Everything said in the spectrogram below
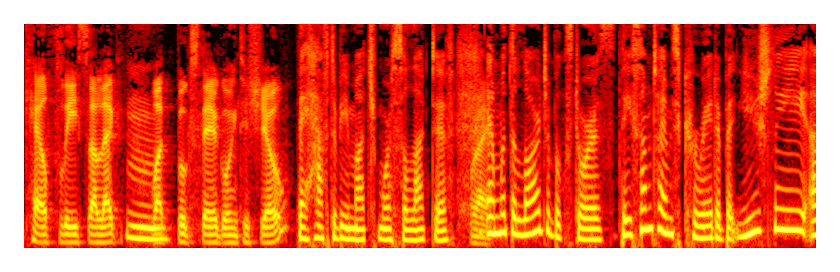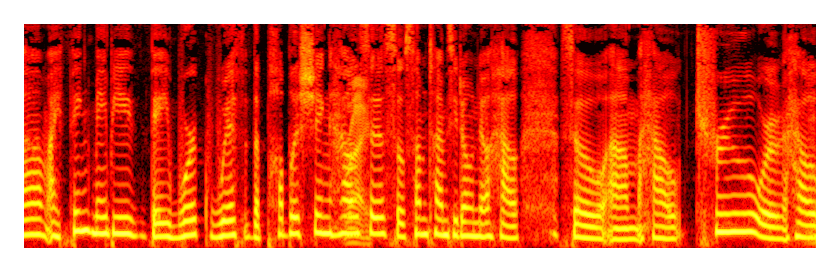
carefully select Mm. what books they're going to show. they have to be much more selective. Right. And with the larger bookstores, they sometimes curate it, but usually, um, I think maybe they work with the publishing houses. So sometimes you don't know how, so um, how true or how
